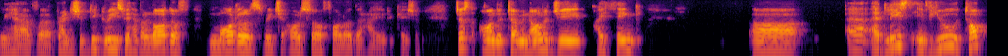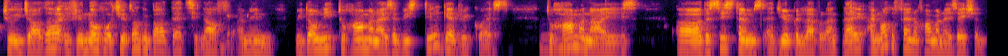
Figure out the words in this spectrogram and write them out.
we have uh, apprenticeship degrees, we have a lot of models which also follow the higher education. Just on the terminology, I think uh, uh, at least if you talk to each other, if you know what you're talking about, that's enough. I mean, we don't need to harmonize and we still get requests mm -hmm. to mm-hmm. harmonize uh, the systems at European level. And I, am not a fan of harmonization.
